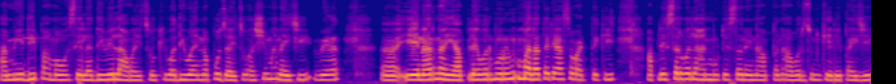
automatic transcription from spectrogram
आम्ही दीप अमावस्येला दिवे लावायचो किंवा दिव्यांना पूजायचो अशी म्हणायची वेळ येणार नाही आपल्यावर म्हणून मला तरी असं वाटतं की आपले सर्व लहान मोठे सण आहे ना आपण आवर्जून केले पाहिजे.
